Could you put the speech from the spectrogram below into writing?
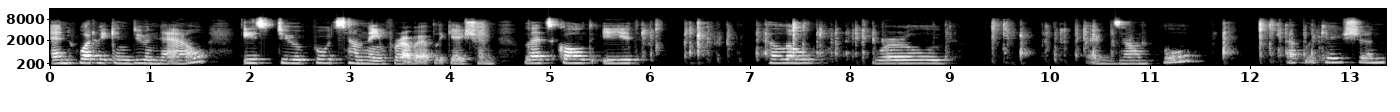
And what we can do now is to put some name for our application. Let's call it Hello World Example application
